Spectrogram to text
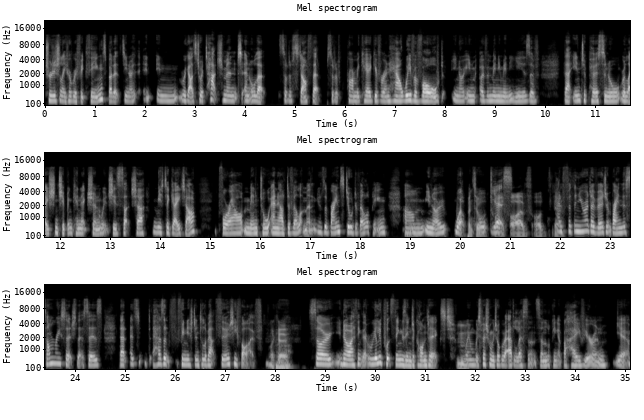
traditionally horrific things, but it's, you know, in, in regards to attachment and all that sort of stuff, that sort of primary caregiver and how we've evolved, you know, in over many, many years of that interpersonal relationship and connection, which is such a mitigator for our mental and our development because the brain's still developing. Um, You know, well, Up until all- twenty yes. five odd. Yeah. And for the neurodivergent brain, there's some research that says that it hasn't finished until about 35. okay. So, you know, I think that really puts things into context Mm. when, especially when we talk about adolescence and looking at behavior and yeah.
